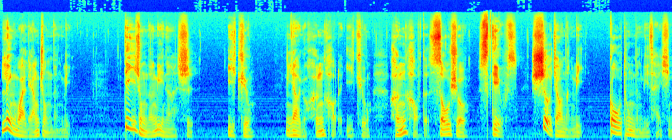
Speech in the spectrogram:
另外两种能力。第一种能力呢是 EQ，你要有很好的 EQ，很好的 social skills，社交能力、沟通能力才行。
